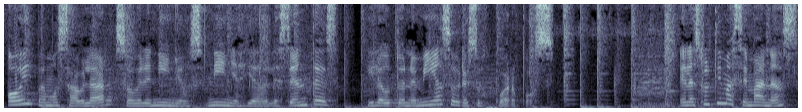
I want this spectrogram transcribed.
Hoy vamos a hablar sobre niños, niñas y adolescentes y la autonomía sobre sus cuerpos. En las últimas semanas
